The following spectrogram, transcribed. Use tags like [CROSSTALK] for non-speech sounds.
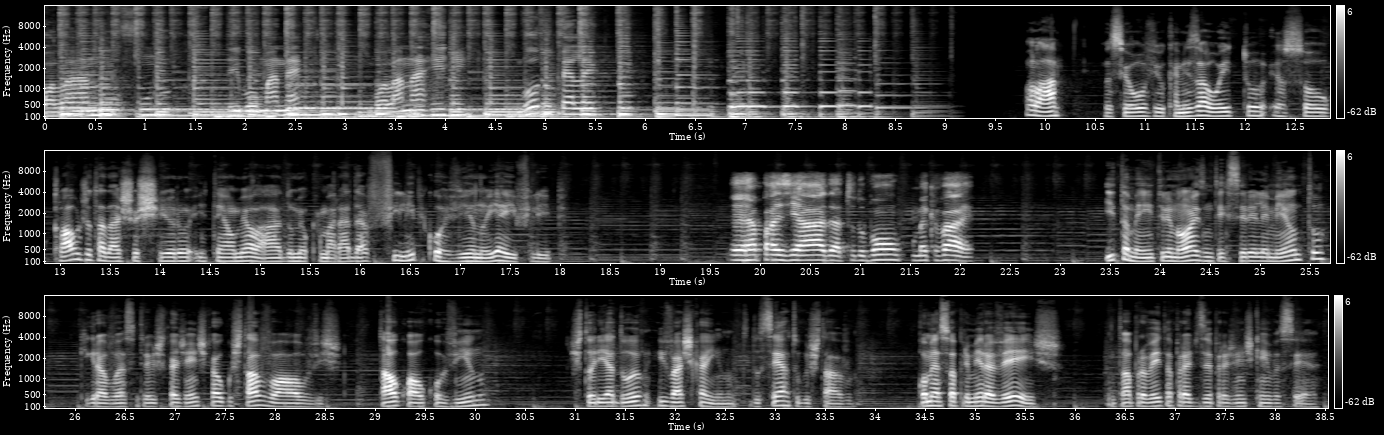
Bola no fundo, dribou mané. Bola na rede, gol do Pelé. Olá, você ouve o Camisa 8, eu sou Cláudio Tadashi Oshiro e tem ao meu lado meu camarada Felipe Corvino. E aí, Felipe? E aí, rapaziada, tudo bom? Como é que vai? E também entre nós, um terceiro elemento que gravou essa entrevista com a gente, que é o Gustavo Alves, tal qual o Corvino, historiador e vascaíno. Tudo certo, Gustavo? Como é a sua primeira vez, então aproveita para dizer pra gente quem você é.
